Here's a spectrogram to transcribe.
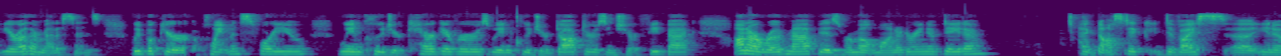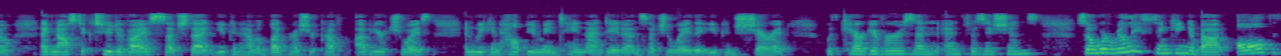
your other medicines. We book your appointments for you. We include your caregivers. We include your doctors and share feedback. On our roadmap is remote monitoring of data agnostic device, uh, you know, agnostic to device, such that you can have a blood pressure cuff of your choice, and we can help you maintain that data in such a way that you can share it with caregivers and, and physicians. So we're really thinking about all the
